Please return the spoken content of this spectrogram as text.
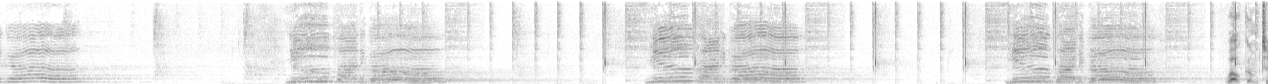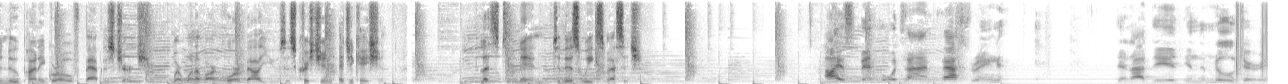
Piney Grove. New Piney Grove. New Piney Grove. New Piney Grove. Welcome to New Piney Grove Baptist Church, where one of our core values is Christian education. Let's tune in to this week's message. I have spent more time pastoring than I did in the military.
